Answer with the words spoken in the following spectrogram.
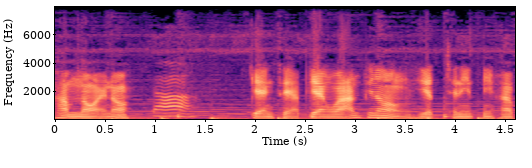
ข้ามหน่อยเนาะจ้าแกงแสบแกงหวานพี่น้องเฮ็ดชนิดนี้ครับ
